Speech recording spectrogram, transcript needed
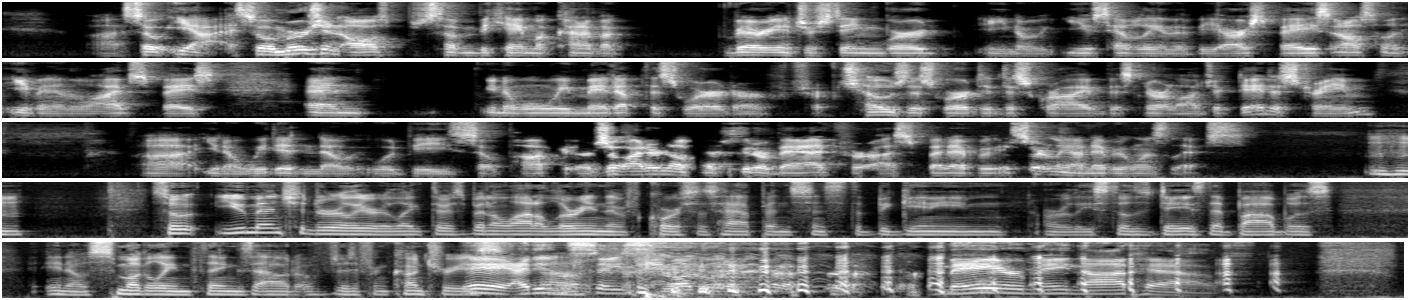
Uh, so yeah, so immersion all sudden became a kind of a very interesting word. You know, used heavily in the VR space and also even in the live space. And you know, when we made up this word or sort of chose this word to describe this neurologic data stream, uh, you know, we didn't know it would be so popular. So I don't know if that's good or bad for us, but every, it's certainly on everyone's lips. Mm-hmm. So you mentioned earlier, like there's been a lot of learning that, of course, has happened since the beginning, or at least those days that Bob was, you know, smuggling things out of different countries. Hey, I didn't uh, say smuggling. may or may not have.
